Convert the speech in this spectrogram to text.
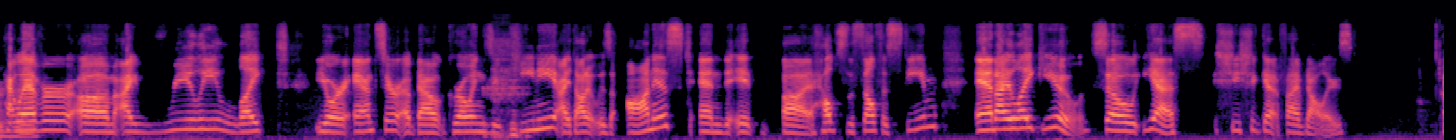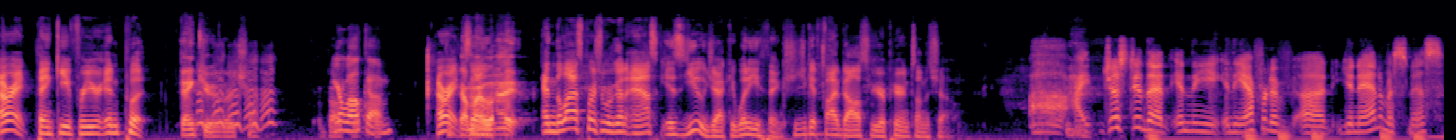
Mhm. However, um I really liked your answer about growing zucchini. I thought it was honest and it uh helps the self-esteem and I like you. So, yes, she should get $5. All right, thank you for your input. Thank you, Rachel. You're the- welcome. All right, Got my so light. and the last person we're going to ask is you, Jackie. What do you think? Should you get five dollars for your appearance on the show? Uh, I just in that in the in the effort of uh, unanimousness.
